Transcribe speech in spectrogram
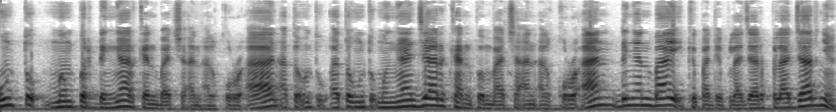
untuk memperdengarkan bacaan al-Quran atau untuk atau untuk mengajarkan pembacaan al-Quran dengan baik kepada pelajar-pelajarnya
